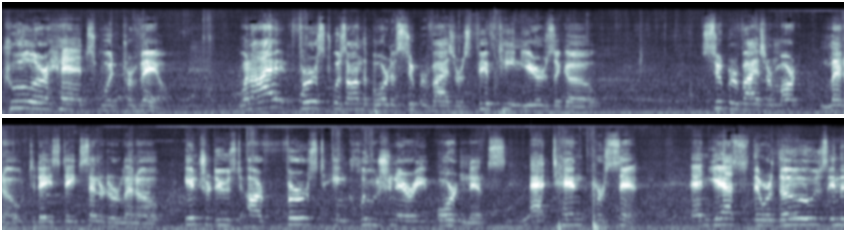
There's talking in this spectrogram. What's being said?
cooler heads would prevail. When I first was on the Board of Supervisors 15 years ago, Supervisor Mark Leno, today's State Senator Leno, introduced our first inclusionary ordinance at 10%. And yes, there were those in the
